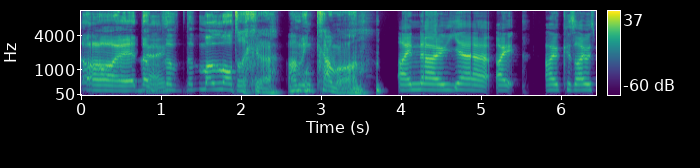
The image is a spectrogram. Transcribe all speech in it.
oh, yeah, the, Okay. the the melodica. I mean, come on. I know, yeah. I, I, because I was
